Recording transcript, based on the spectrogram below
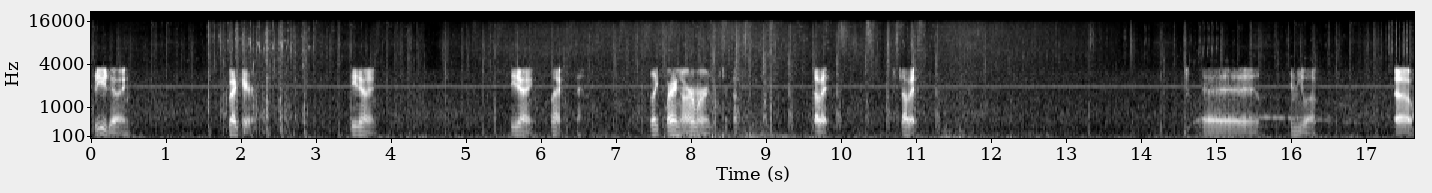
What are you doing? Come back here. What are you doing? What are you doing? Come back. I like wearing armor and stuff. Stop it. Stop it. Uh, pin you up. Oh.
